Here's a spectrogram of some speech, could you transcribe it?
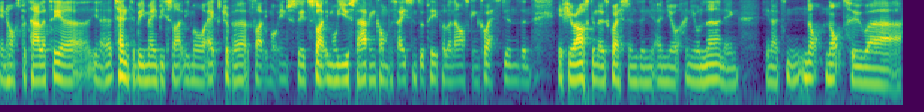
in hospitality, uh, you know, tend to be maybe slightly more extrovert, slightly more interested, slightly more used to having conversations with people and asking questions. And if you're asking those questions and, and you're and you're learning, you know, to not not to uh,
